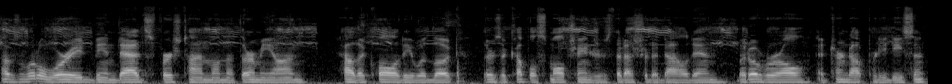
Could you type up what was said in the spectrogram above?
I was a little worried being dad's first time on the Thermion how the quality would look. There's a couple small changes that I should have dialed in, but overall it turned out pretty decent.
